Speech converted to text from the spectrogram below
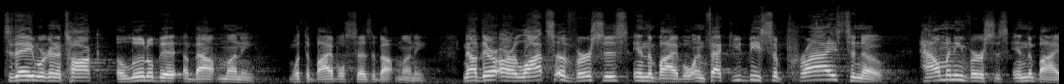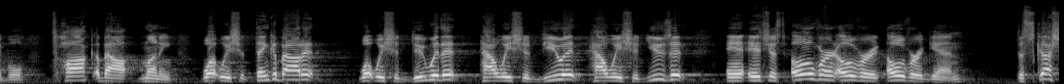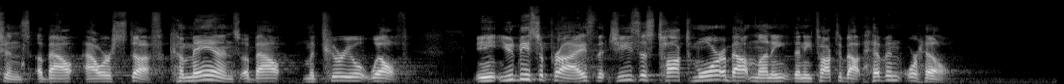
Today we're going to talk a little bit about money, what the Bible says about money. Now, there are lots of verses in the Bible. In fact, you'd be surprised to know how many verses in the Bible talk about money, what we should think about it, what we should do with it, how we should view it, how we should use it. And it's just over and over and over again discussions about our stuff, commands about material wealth. You'd be surprised that Jesus talked more about money than he talked about heaven or hell.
